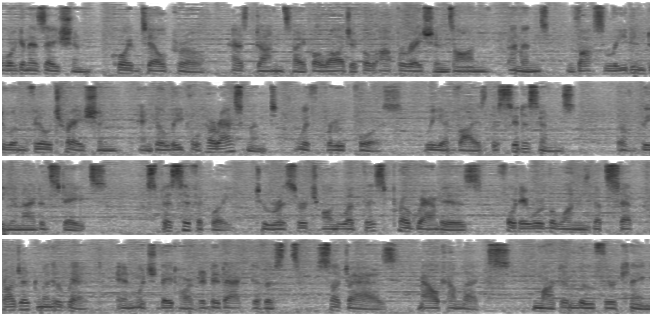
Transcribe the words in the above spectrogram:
organization, COINTELPRO has done psychological operations on Anons, thus leading to infiltration and illegal harassment with brute force. We advise the citizens of the United States specifically, to research on what this program is, for they were the ones that set Project Minaret, in which they targeted activists such as Malcolm X, Martin Luther King,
